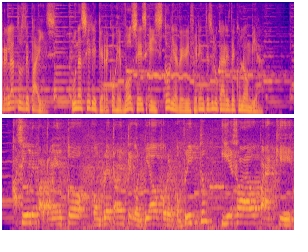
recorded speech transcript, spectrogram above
Relatos de País, una serie que recoge voces e historias de diferentes lugares de Colombia. Ha sido un departamento completamente golpeado por el conflicto y eso ha dado para que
